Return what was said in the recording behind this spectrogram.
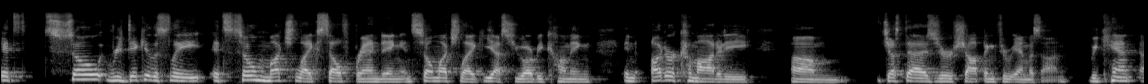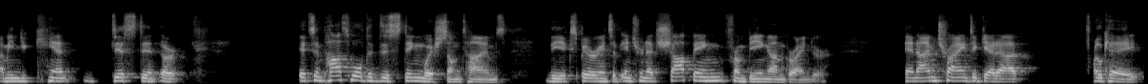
it's so ridiculously, it's so much like self branding and so much like, yes, you are becoming an utter commodity um, just as you're shopping through Amazon. We can't, I mean, you can't distant or it's impossible to distinguish sometimes the experience of internet shopping from being on Grindr. And I'm trying to get at, okay,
